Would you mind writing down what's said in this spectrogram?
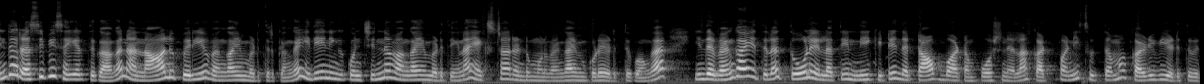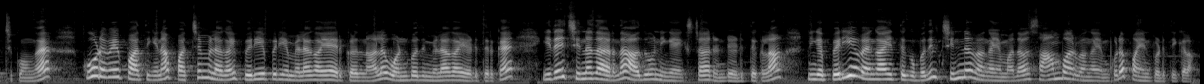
இந்த ரெசிபி செய்கிறதுக்காக நான் நாலு பெரிய வெங்காயம் எடுத்திருக்கேங்க. இதே நீங்கள் கொஞ்சம் சின்ன வெங்காயம் எடுத்தீங்கன்னா எக்ஸ்ட்ரா ரெண்டு மூணு வெங்காயம் கூட எடுத்துக்கோங்க. இந்த வெங்காயத்தில் தோல் எல்லாத்தையும் நீக்கிட்டு இந்த டாப் பாட்டம் போர்ஷன் எல்லாம் கட் பண்ணி சுத்தமாக கழுவி எடுத்து வச்சுக்கோங்க. கூடவே பார்த்தீங்கன்னா பச்சை மிளகாய் பெரிய பெரிய மிளகாயாக இருக்கிறதுனால ஒன்பது மிளகாய் எடுத்திருக்கேன். இதே சின்னதாக இருந்தால் அதுவும் நீங்கள் எக்ஸ்ட்ரா ரெண்டு எடுத்துக்கலாம். நீங்கள் பெரிய வெங்காயத்துக்கு பதில் சின்ன வெங்காயம் அதாவது சாம்பார் வெங்காயம் கூட பயன்படுத்திக்கலாம்.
